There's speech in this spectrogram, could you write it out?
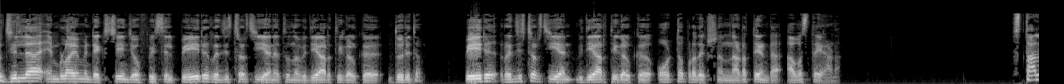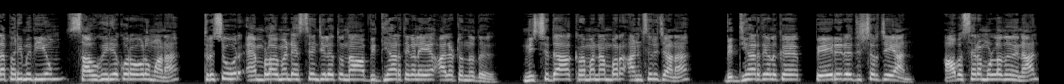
ജില്ലാ എംപ്ലോയ്മെന്റ് എക്സ്ചേഞ്ച് ഓഫീസിൽ പേര് രജിസ്റ്റർ ചെയ്യാനെത്തുന്ന വിദ്യാർത്ഥികൾക്ക് ദുരിതം. പേര് രജിസ്റ്റർ ചെയ്യാൻ വിദ്യാർത്ഥികൾക്ക് ഓട്ടപ്രദക്ഷിണം നടത്തേണ്ട അവസ്ഥയാണ്. സ്ഥലപരിമിതിയും സൌകര്യക്കുറവുകളുമാണ് തൃശൂർ എംപ്ലോയ്മെന്റ് എക്സ്ചേഞ്ചിലെത്തുന്ന വിദ്യാർത്ഥികളെ അലട്ടുന്നത്. നിശ്ചിത ക്രമ നമ്പർ അനുസരിച്ചാണ് വിദ്യാർത്ഥികൾക്ക് പേര് രജിസ്റ്റർ ചെയ്യാൻ അവസരമുള്ളതിനാൽ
